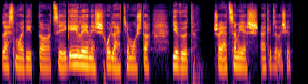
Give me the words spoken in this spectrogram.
lesz majd itt a cég élén, és hogy látja most a jövőt? saját személyes elképzelését.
